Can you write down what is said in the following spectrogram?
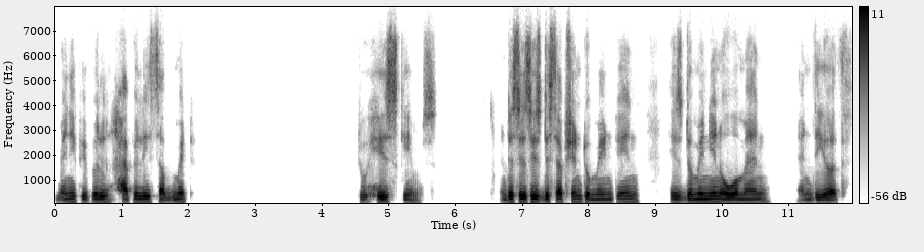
Many people happily submit to his schemes. And this is his deception to maintain his dominion over man and the earth.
